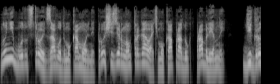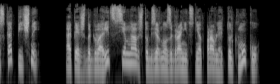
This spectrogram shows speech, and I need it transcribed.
но не будут строить заводы мукомольные, проще зерном торговать, мука продукт проблемный, гигроскопичный. Опять же, договориться всем надо, чтобы зерно за границу не отправлять, только муку.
